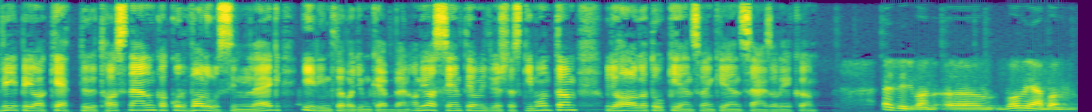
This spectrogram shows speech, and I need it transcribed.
VPA 2-t használunk, akkor valószínűleg érintve vagyunk ebben. Ami azt jelenti, amit most ezt kimondtam, hogy a hallgatók 99%-a. Ez így van. Valójában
